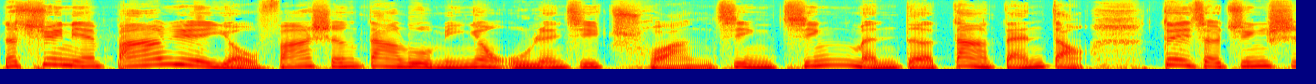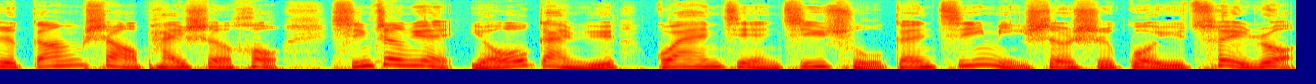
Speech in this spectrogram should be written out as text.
那去年八月有发生大陆民用无人机闯进金门的大胆岛，对着军事岗哨拍摄后，行政院有感于关键基础跟机密设施过于脆弱，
